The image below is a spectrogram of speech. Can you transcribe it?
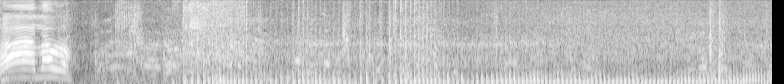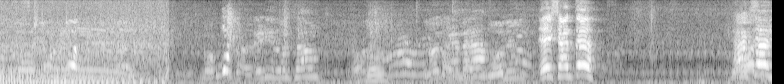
हा लाव. ए शांत ऍक्शन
